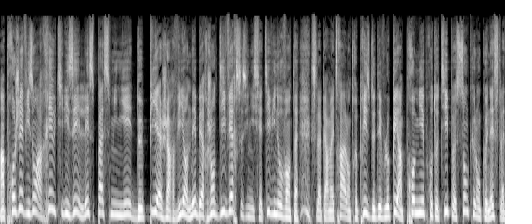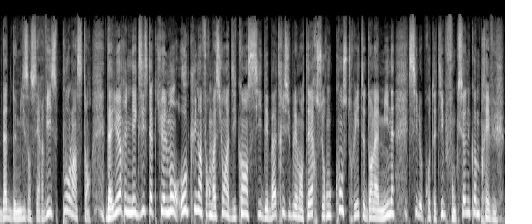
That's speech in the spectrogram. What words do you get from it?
un projet visant à réutiliser l'espace minier de Piajarvi en hébergeant diverses initiatives innovantes. Cela permettra à l'entreprise de développer un premier prototype sans que l'on connaisse la date de mise en service pour l'instant. D'ailleurs, il n'existe actuellement aucune information indiquant si des batteries supplémentaires seront construites dans la mine si le prototype fonctionne comme prévu.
